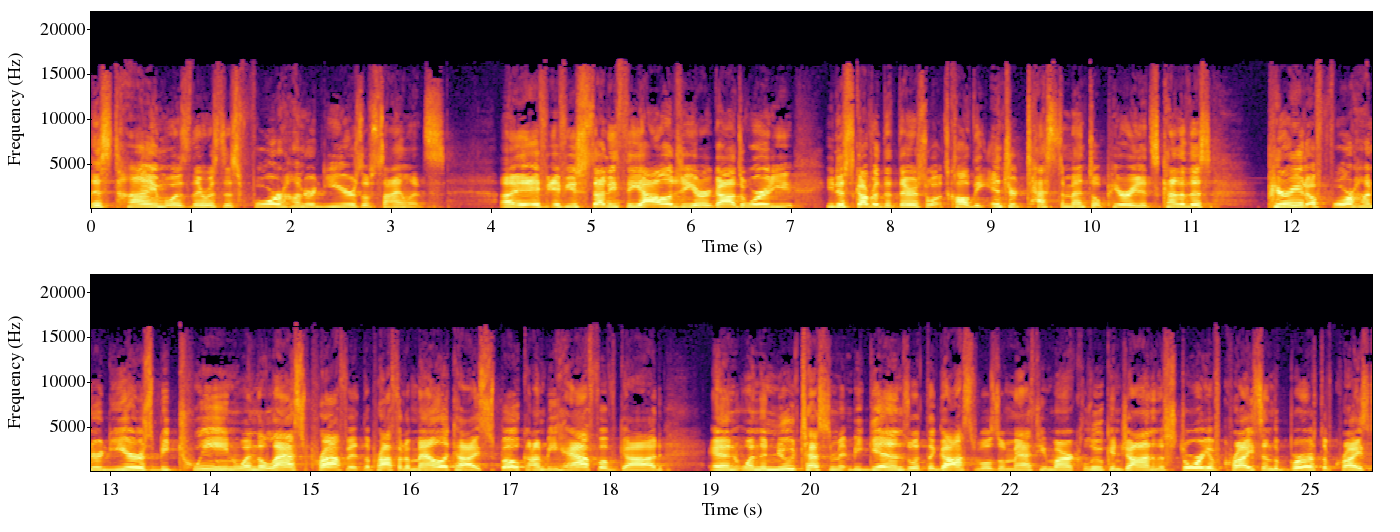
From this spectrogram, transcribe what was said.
this time was there was this 400 years of silence. Uh, if, if you study theology or God's word, you, you discover that there's what's called the intertestamental period. It's kind of this period of 400 years between when the last prophet, the prophet of Malachi, spoke on behalf of God and when the New Testament begins with the Gospels of Matthew, Mark, Luke, and John, and the story of Christ and the birth of Christ,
